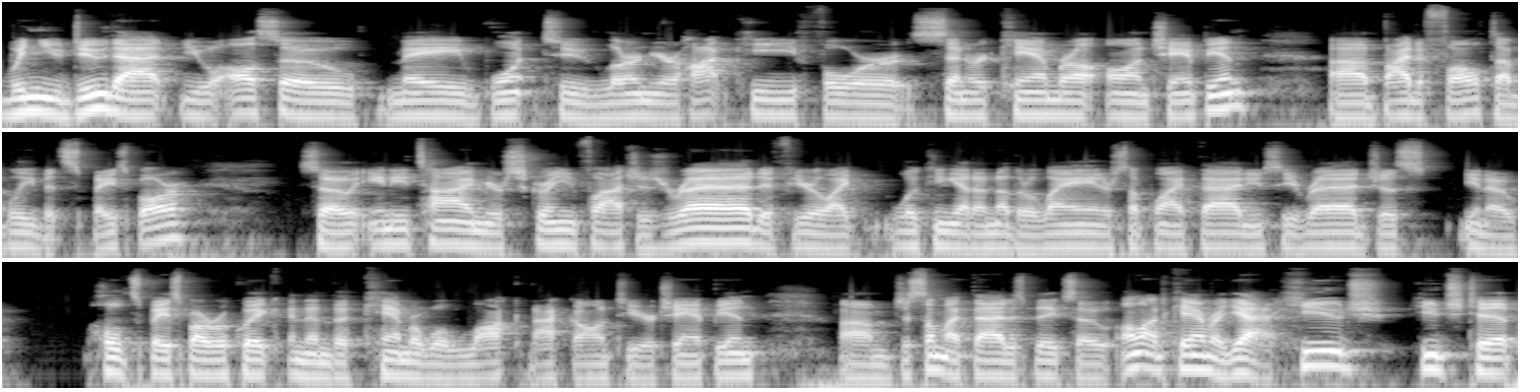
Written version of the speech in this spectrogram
when you do that, you also may want to learn your hotkey for center camera on champion. Uh, by default, I believe it's spacebar. So anytime your screen flashes red, if you're like looking at another lane or something like that, and you see red, just you know hold spacebar real quick, and then the camera will lock back onto your champion. Um, just something like that is big. So unlocked camera, yeah, huge, huge tip.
